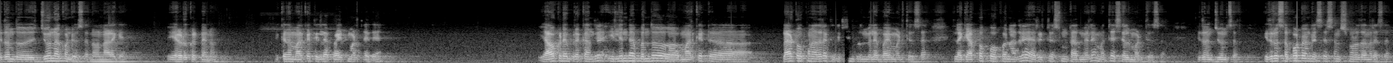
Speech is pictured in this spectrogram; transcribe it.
ಇದೊಂದು ಜೂನ್ ಹಾಕೊಂಡಿವಿ ಸರ್ ನಾವು ನಾಳೆಗೆ, ಎರಡು ಕಡೆನೂ. ಯಾಕಂದರೆ ಮಾರ್ಕೆಟ್ ಇಲ್ಲೇ ಫೈಟ್ ಮಾಡ್ತಾ ಇದೆ. ಯಾವ ಕಡೆ ಬ್ರೇಕ್ ಅಂದರೆ ಇಲ್ಲಿಂದ ಬಂದು ಮಾರ್ಕೆಟ್ ಫ್ಲಾಟ್ ಓಪನ್ ಆದರೆ ಕಲೆಕ್ಷನ್ ಬಂದಮೇಲೆ ಬೈ ಮಾಡ್ತೀವಿ ಸರ್ ಇಲ್ಲ ಗ್ಯಾಪ್ ಅಪ್ ಓಪನ್ ಆದರೆ ರಿಟ್ರೆಸ್ಮೆಂಟ್ ಆದಮೇಲೆ ಮತ್ತೆ ಸೆಲ್ ಮಾಡ್ತೀವಿ ಸರ್ ಇದೊಂದು ಜೂನ್ ಸರ್ ಇದ್ರ ಸಪೋರ್ಟ್ ಆ್ಯಂಡ್ ರೆಸಿಸ್ಟೆನ್ಸ್ ನೋಡೋದಂದ್ರೆ ಸರ್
